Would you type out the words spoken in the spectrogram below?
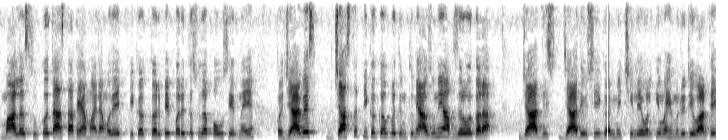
मालं सुकत असतात ह्या महिन्यामध्ये. पिकं करपेपर्यंत सुद्धा पाऊस येत नाही पण ज्यावेळेस जास्त पिकं करपर्यंत तुम्ही अजूनही ऑब्झर्व करा. ज्या दिस ज्या दिवशी गरमीची लेवल किंवा ह्युमिडिटी वाढते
